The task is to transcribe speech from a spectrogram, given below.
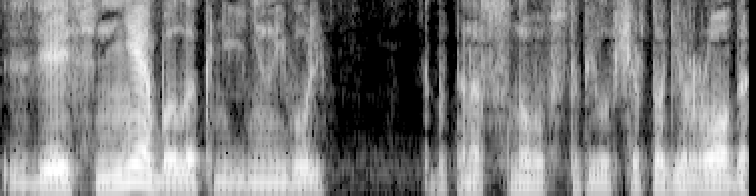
Здесь не было княгининой воли как будто она снова вступила в чертоги рода,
